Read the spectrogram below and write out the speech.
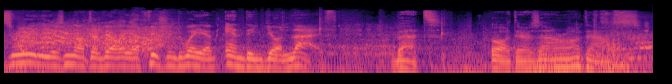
This really is not a very efficient way of ending your life. But orders are orders.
